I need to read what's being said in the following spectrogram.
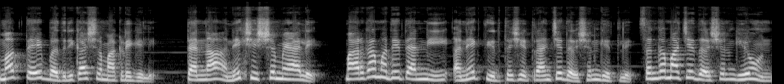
मग ते बद्रिकाश्रमाकडे गेले. त्यांना अनेक शिष्य मिळाले. मार्गामध्ये त्यांनी अनेक तीर्थक्षेत्रांचे दर्शन घेतले. संगमाचे दर्शन घेऊन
